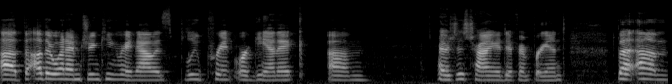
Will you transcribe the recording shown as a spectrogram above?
Uh, the other one I'm drinking right now is Blueprint Organic. Um, I was just trying a different brand, but um,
